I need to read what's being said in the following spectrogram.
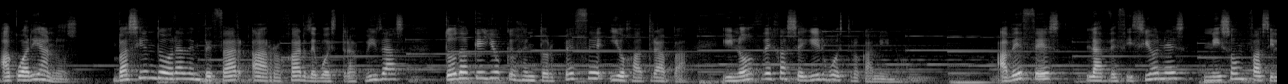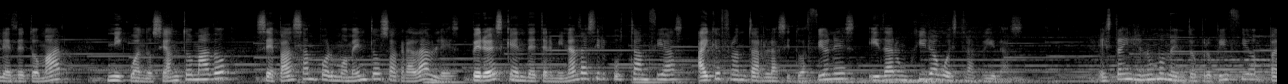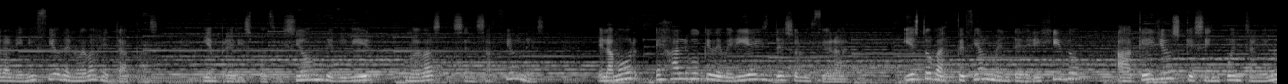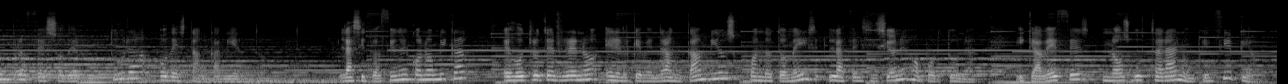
Acuarianos, va siendo hora de empezar a arrojar de vuestras vidas todo aquello que os entorpece y os atrapa y no os deja seguir vuestro camino. A veces las decisiones ni son fáciles de tomar, ni cuando se han tomado se pasan por momentos agradables, pero es que en determinadas circunstancias hay que afrontar las situaciones y dar un giro a vuestras vidas. Estáis en un momento propicio para el inicio de nuevas etapas y en predisposición de vivir nuevas sensaciones. El amor es algo que deberíais de solucionar y esto va especialmente dirigido a aquellos que se encuentran en un proceso de ruptura o de estancamiento. La situación económica es otro terreno en el que vendrán cambios cuando toméis las decisiones oportunas y que a veces no os gustará en un principio.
